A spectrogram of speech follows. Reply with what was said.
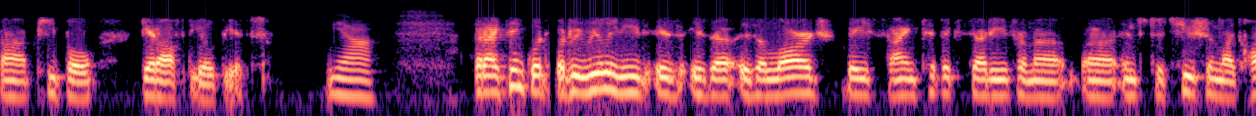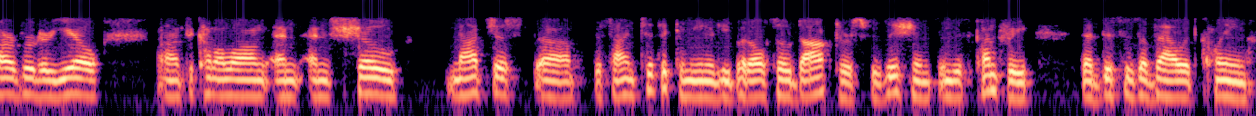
uh, people get off the opiates. Yeah. But I think what, what we really need is, is a is a large based scientific study from a uh, institution like Harvard or Yale uh, to come along and, and show not just uh, the scientific community but also doctors, physicians in this country that this is a valid claim.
